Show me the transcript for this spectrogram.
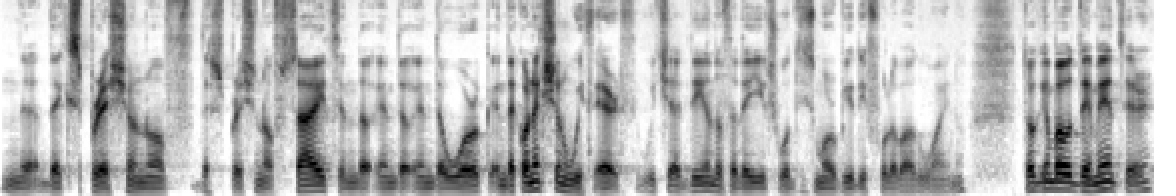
the, the expression of the expression of site and the, and the and the work and the connection with earth, which at the end of the day is what is more beautiful about wine. No? Talking about Demeter,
